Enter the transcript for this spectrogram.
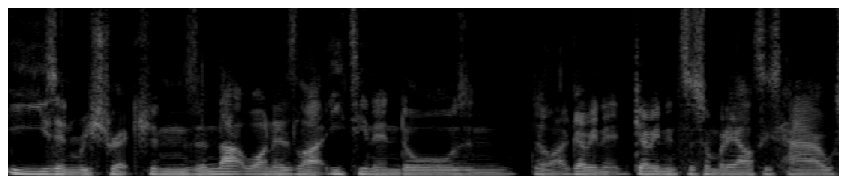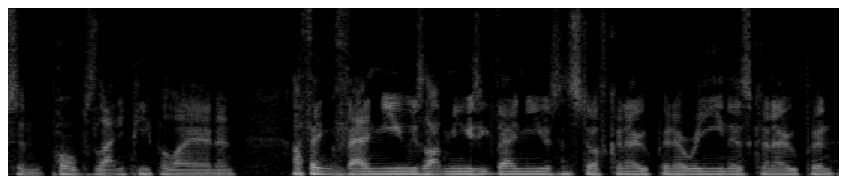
ease in restrictions, and that one is like eating indoors and like going going into somebody else's house and pubs letting people in, and I think venues like music venues and stuff can open, arenas can open.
